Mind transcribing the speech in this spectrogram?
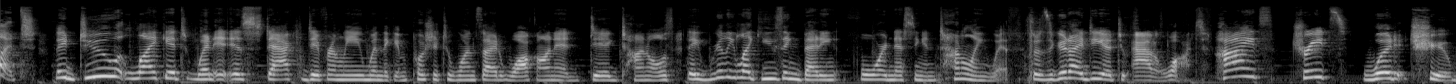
but they do like it when it is stacked differently, when they can push it to one side, walk on it, dig tunnels. They really like using bedding for nesting and tunneling with. So it's a good idea to add a lot. Hides, treats, wood chew.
